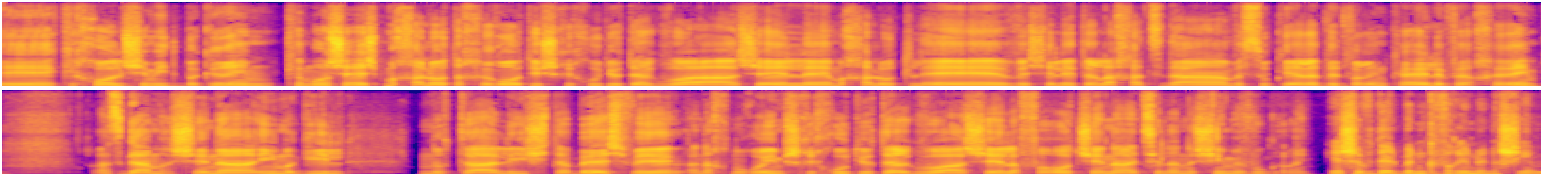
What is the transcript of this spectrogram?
אה, ככל שמתבגרים, כמו שיש מחלות אחרות, יש שכיחות יותר גבוהה של מחלות לב ושל יתר לחץ דם וסוכרת ודברים כאלה ואחרים, אז גם השינה עם הגיל נוטה להשתבש ואנחנו רואים שכיחות יותר גבוהה של הפרעות שינה אצל אנשים מבוגרים. יש הבדל בין גברים לנשים?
